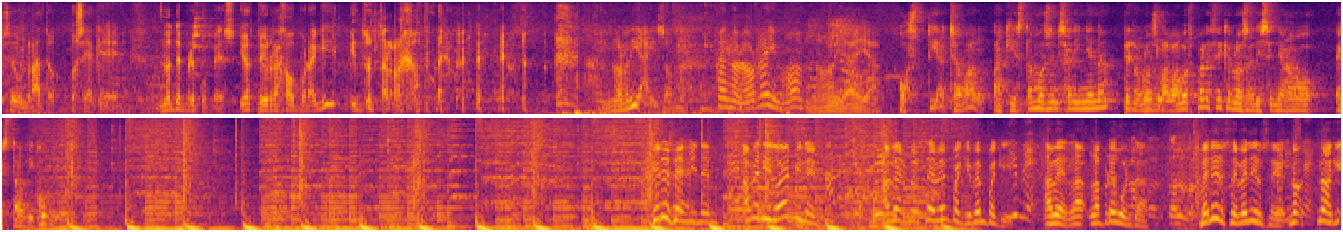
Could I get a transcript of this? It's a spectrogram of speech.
Sé un rato, o sea que no te preocupes, yo estoy rajado por aquí y tú estás rajado por ahí. Ay, no ríais, hombre. Ay, no nos reímos. No, ya, ya. Hostia, chaval, aquí estamos en Sariñena, pero los lavabos parece que los ha diseñado Stanley Kubrick. Es Eminem? Ha venido Eminem. A ver, Merced, ven para aquí, ven para aquí. A ver, la, la pregunta. Venirse, venirse. No, no, aquí,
